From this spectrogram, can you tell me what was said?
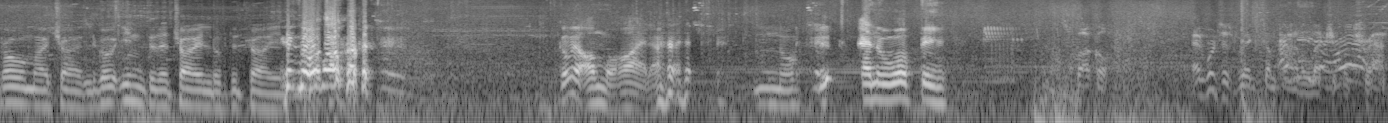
Go, my child. Go into the child of the child. no, no! Hvor mye ammo har jeg? No. En whopping. Buckle. Edwards has rigged some kind of electrical trap.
